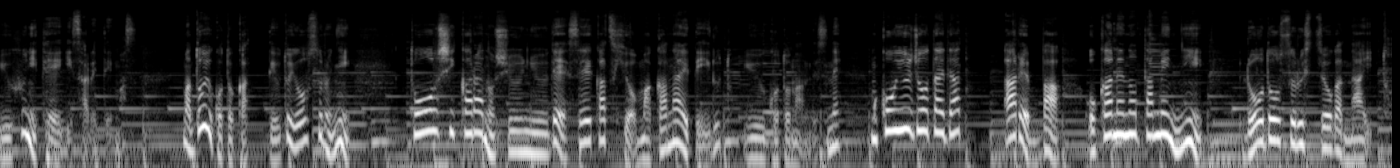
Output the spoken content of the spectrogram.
いうふうに定義されています。まあ、どういうことかっていうと、要するに、投資からの収入で生活費を賄えているということなんですね。まあ、こういう状態であれば、お金のために労働する必要がないと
